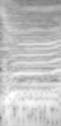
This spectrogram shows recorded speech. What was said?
time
